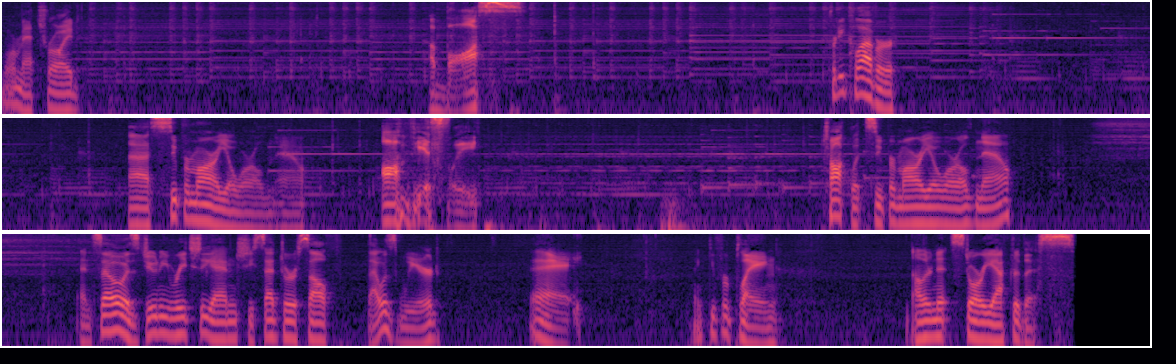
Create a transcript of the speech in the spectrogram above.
More Metroid. A boss. Pretty clever. Uh, Super Mario World now. Obviously. Chocolate Super Mario World now. And so, as Juni reached the end, she said to herself, That was weird. Hey. Thank you for playing. Another Knytt story after this.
